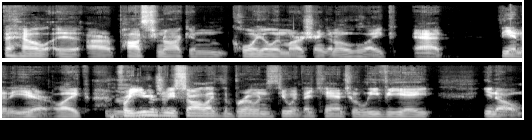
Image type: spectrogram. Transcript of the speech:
the hell i- are Pastrnak and Coyle and Marchand going to look like at the end of the year? Like for years, we saw like the Bruins do what they can to alleviate, you know,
